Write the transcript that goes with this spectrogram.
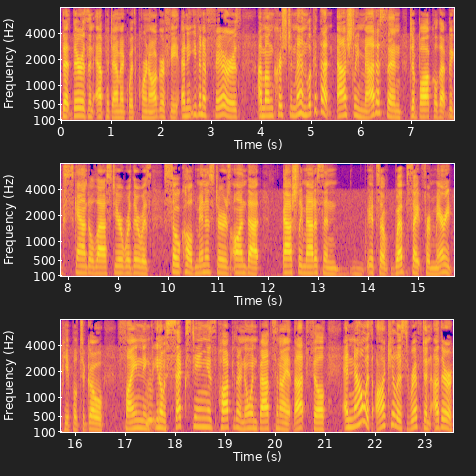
that there is an epidemic with pornography and even affairs among Christian men. Look at that Ashley Madison debacle, that big scandal last year where there was so-called ministers on that Ashley Madison it's a website for married people to go finding, mm-hmm. you know, sexting is popular. No one bats an eye at that filth. And now with Oculus Rift and other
